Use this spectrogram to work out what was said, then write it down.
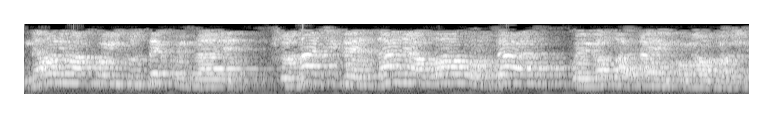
ne onima koji su stekli znanje što znači da je znanje Allahov dar kojeg Allah daje kome on hoće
